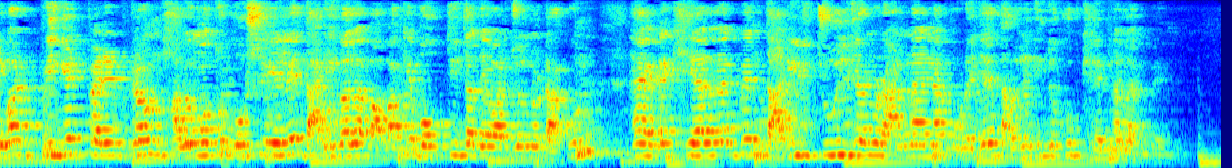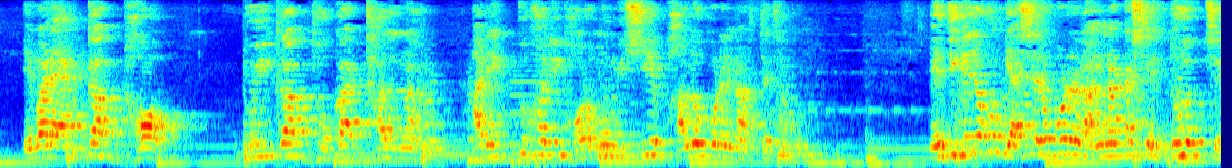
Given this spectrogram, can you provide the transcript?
এবার ব্রিগেড প্যারেড গ্রাউন্ড ভালো মতো বসে এলে দাড়িওয়ালা বাবাকে বক্তৃতা দেওয়ার জন্য ডাকুন। হ্যাঁ এটা খেয়াল রাখবেন, দাড়ির চুল যেন রান্নায় না পড়ে যায়, তাহলে কিন্তু খুব ঘেন্না লাগবে। এবার এক কাপ ঢপ দুই কাপ ধোকার ঢালনা, আর একটুখানি ধর্ম মিশিয়ে ভালো করে নাড়তে থাকুন। এদিকে যখন গ্যাসের উপরে রান্নাটা সেদ্ধ হচ্ছে,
